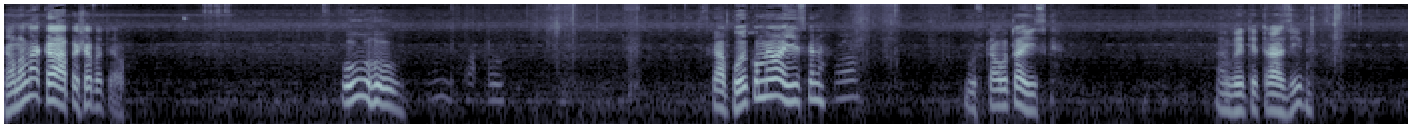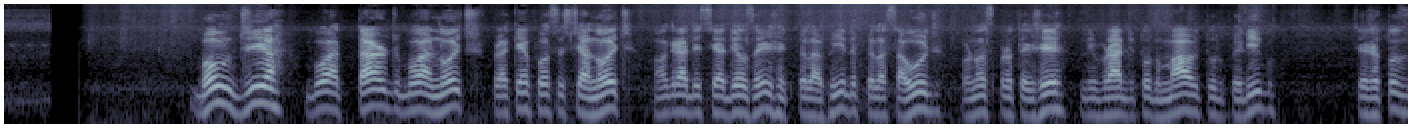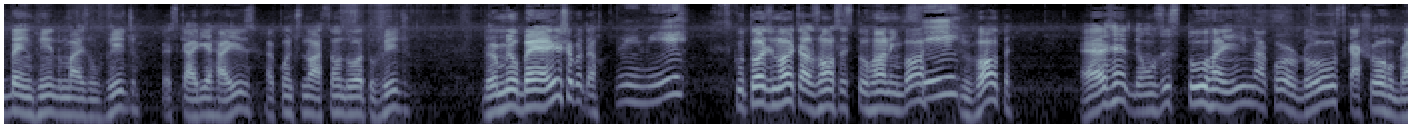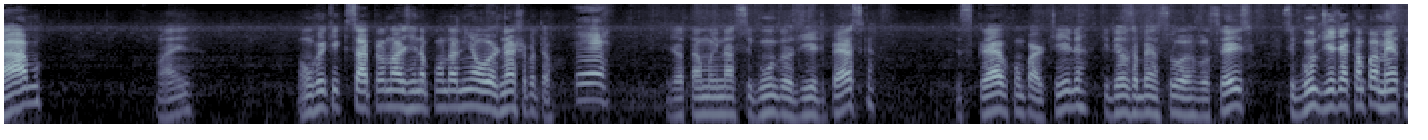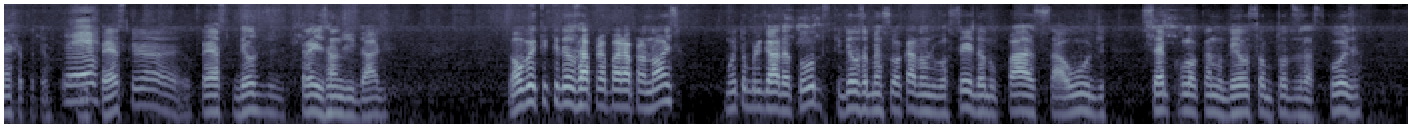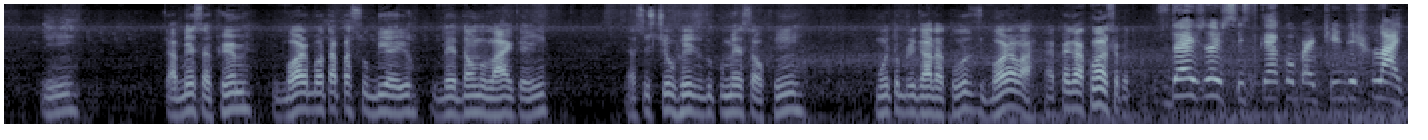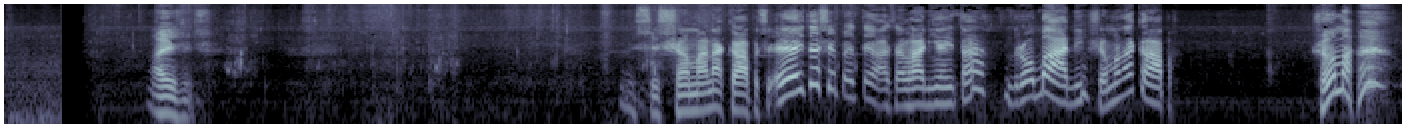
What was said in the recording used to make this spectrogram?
Chama na capa, Chapatel. Uhul. Escapou. Escapou e comeu a isca, né? É. Buscar outra isca. Vamos ver ter trazido. Bom dia, boa tarde, boa noite para quem for assistir à noite. Vamos agradecer a Deus aí, gente, pela vida, pela saúde, por nos proteger, livrar de todo mal e todo perigo. Sejam todos bem-vindos a mais um vídeo, Pescaria Raiz, a continuação do outro vídeo. Dormiu bem aí, Chapatel? Dormi. Escutou de noite as onças esturrando embora? Sim. Em volta? É, gente, deu uns esturros aí, não acordou, os cachorros bravos. Mas vamos ver o que, que sai pra nós ir na pondalinha hoje, né, Chapatel? É. Já estamos aí na segunda dia de pesca. Se inscreve, compartilha. Que Deus abençoe vocês. Segundo dia de acampamento, né, Chapatel? É. De pesca, já- pesca, Deus de 3 anos de idade. Vamos ver o que, que Deus vai preparar para nós. Muito obrigado a todos. Que Deus abençoe cada um de vocês, dando paz, saúde, sempre colocando Deus sobre todas as coisas. E cabeça firme. Bora botar para subir aí o dedão no like aí. Assistir o vídeo do começo ao fim. Muito obrigado a todos. Bora lá. Vai pegar quanto? Os 10 exercícios. Se quer compartilhar, deixa o like. Aí, gente. Se chamar na capa. Eita, essa varinha aí tá drobada, hein? Chama na capa. Chama!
